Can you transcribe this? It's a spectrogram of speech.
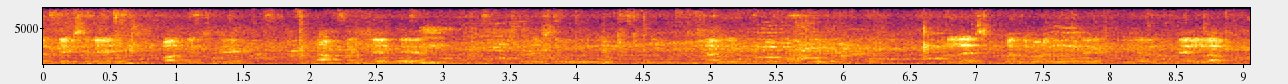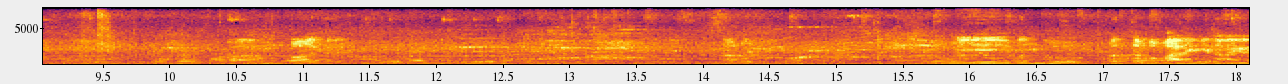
ಅಧ್ಯಕ್ಷರೇ ಉಪಾಧ್ಯಕ್ಷರೇ ಗ್ರಾಮ ಪಂಚಾಯಿತಿ ಸದಸ್ಯರು ಶಾಲೆ ಎಲ್ಲ ಸಿಬ್ಬಂದಿ ಎಲ್ಲ ಈ ಒಂದು ಪ್ರಥಮ ಬಾರಿಗೆ ನನಗೆ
